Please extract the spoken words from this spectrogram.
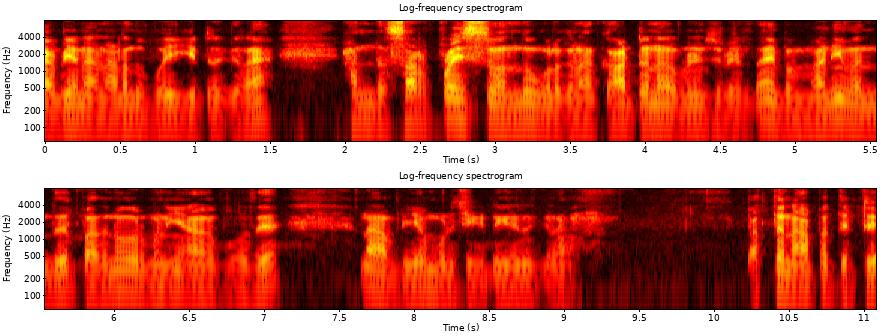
அப்படியே நான் நடந்து போய்கிட்டு இருக்கிறேன். அந்த சர்ப்ரைஸ் வந்து உங்களுக்கு நான் காட்டணும் அப்படின்னு சொல்லிட்டு தான் இப்போ மணி வந்து பதினோரு மணி ஆக போகுது நான் அப்படியே முடிச்சுக்கிட்டு இருக்கிறேன். பத்து நாற்பத்தெட்டு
